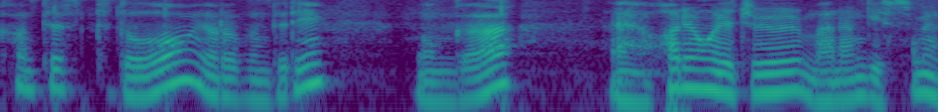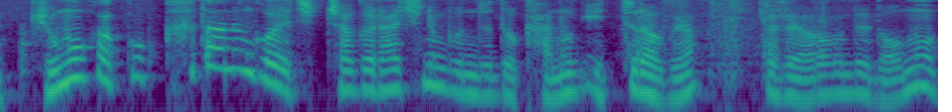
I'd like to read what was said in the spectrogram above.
컨테스트도 여러분들이 뭔가 예, 활용해 줄 만한 게 있으면 규모가 꼭 크다는 거에 집착을 하시는 분들도 간혹 있더라고요. 그래서 여러분들 너무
